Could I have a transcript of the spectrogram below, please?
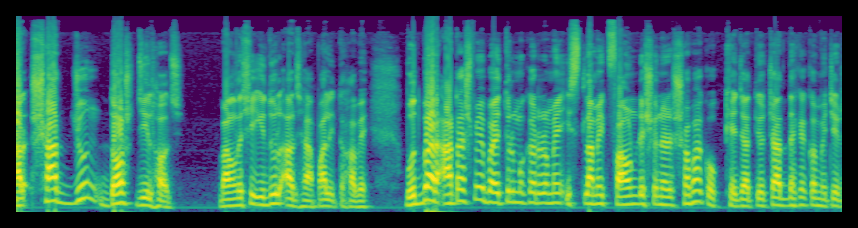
আর সাত জুন দশ জিলহজ। বাংলাদেশে ঈদুল আজহা পালিত হবে। বুধবার আঠাশ মে বাইতুল মোকাররমে ইসলামিক ফাউন্ডেশনের সভাকক্ষে জাতীয় চাঁদ দেখা কমিটির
